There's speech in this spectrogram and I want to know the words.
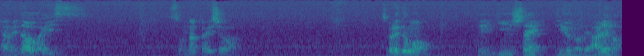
やめた方がいいっす。そんな会社は。それでも転勤したいっていうのであれば。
